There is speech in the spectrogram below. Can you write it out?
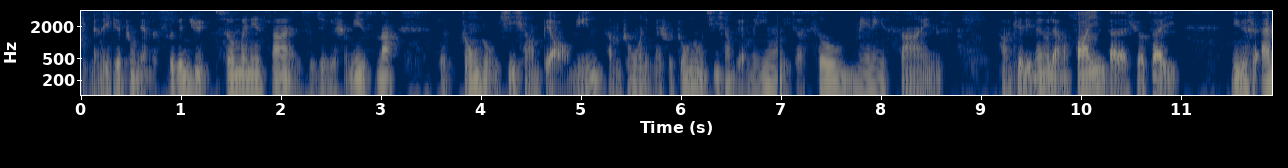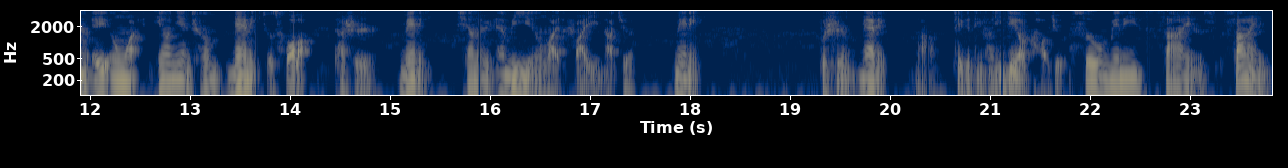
里面的一些重点的词根句。So many signs，这个什么意思呢？就种种迹象表明。咱们中文里面说种种迹象表明，英文里叫 so many signs。好，这里面有两个发音，大家需要在意。一个是 m a n y，你要念成 many 就错了，它是 many，相当于 m e n y 的发音，那就 many，不是 many 啊。这个地方一定要考究。So many signs，sign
